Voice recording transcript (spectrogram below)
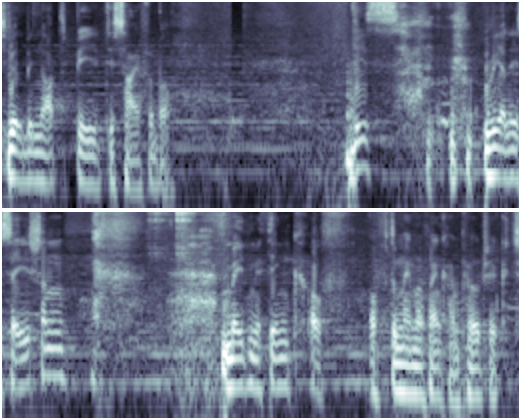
it will be not be decipherable. This realization made me think of, of the Memory of Mankind project.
